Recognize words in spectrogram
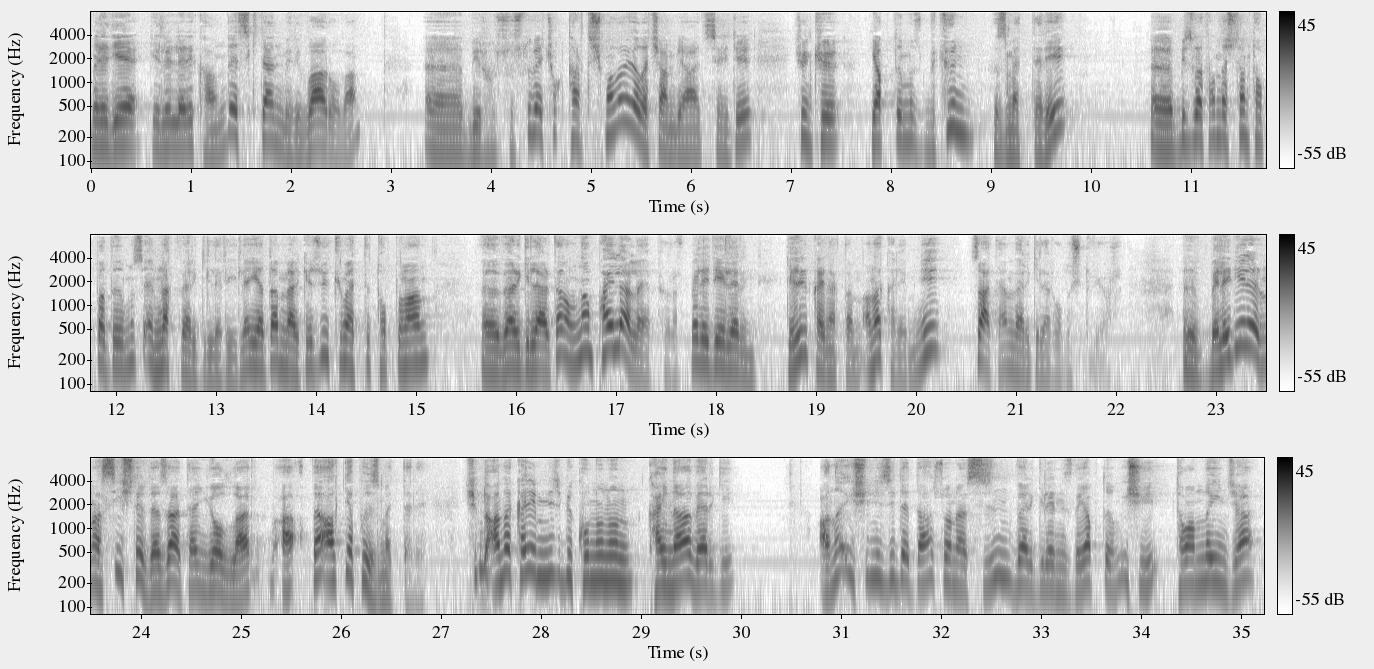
belediye gelirleri kanunu eskiden beri var olan e, bir husustu ve çok tartışmalara yol açan bir hadiseydi. Çünkü yaptığımız bütün hizmetleri e, biz vatandaştan topladığımız emlak vergileriyle ya da merkezi hükümette toplanan e, vergilerden alınan paylarla yapıyoruz. Belediyelerin gelir kaynaklarının ana kalemini zaten vergiler oluşturuyor. E, Belediyelerin asli işleri de zaten yollar ve altyapı hizmetleri. Şimdi ana kaleminiz bir konunun kaynağı vergi. Ana işinizi de daha sonra sizin vergilerinizde yaptığım işi tamamlayınca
